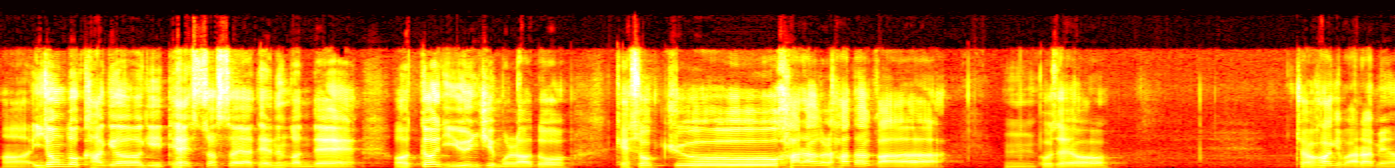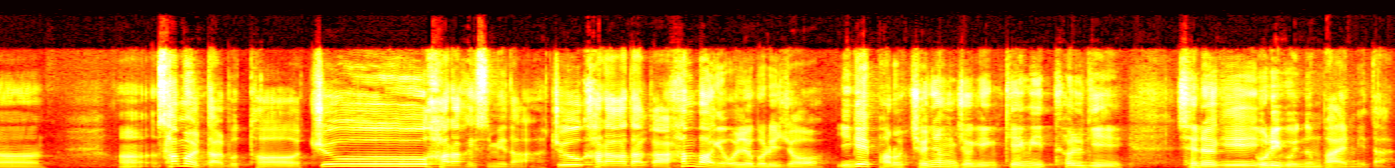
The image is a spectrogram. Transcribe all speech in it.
어, 이 정도 가격이 됐었어야 되는 건데 어떤 이유인지 몰라도 계속 쭉 하락을 하다가 음, 보세요 정확하게 말하면 어, 3월 달부터 쭉 하락했습니다. 쭉 하락하다가 한 방에 올려버리죠. 이게 바로 전형적인 개미 털기 세력이 노리고 있는 바입니다.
